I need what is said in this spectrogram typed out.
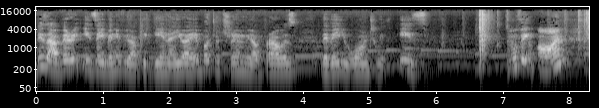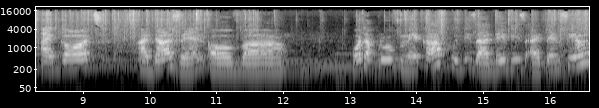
These are very easy even if you are a beginner. You are able to trim your brows the way you want with ease. Moving on i got a dozen of uh, waterproof makeup. These are davies eye pencil.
